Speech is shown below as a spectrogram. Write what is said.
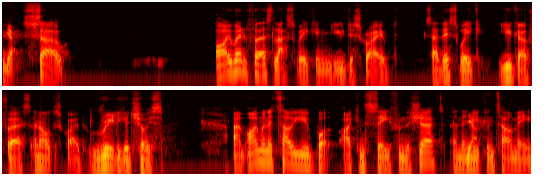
Yeah. So I went first last week and you described. So this week you go first and I'll describe. Really good choice. Um, I'm going to tell you what I can see from the shirt, and then Yeah. you can tell me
